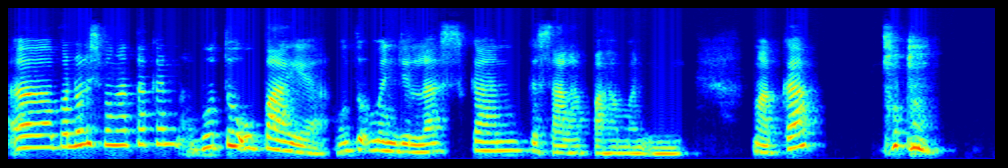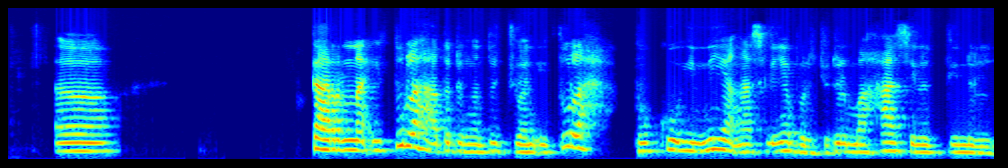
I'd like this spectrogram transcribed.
uh, penulis mengatakan butuh upaya untuk menjelaskan kesalahpahaman ini. Maka uh, karena itulah atau dengan tujuan itulah buku ini yang aslinya berjudul Mahasinuddinil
